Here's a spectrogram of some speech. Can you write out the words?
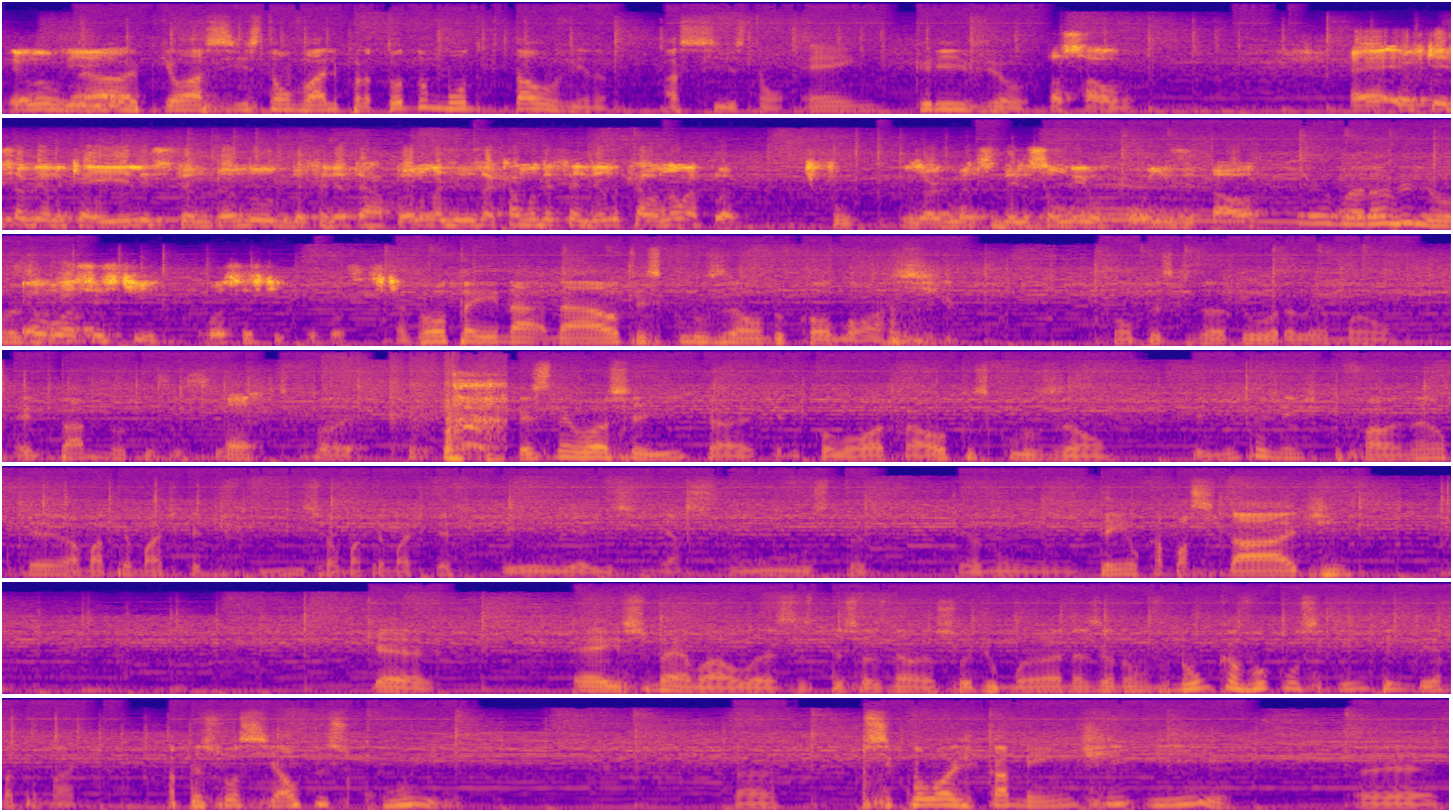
Eu não vi, Não, é porque o assistam vale pra todo mundo que tá ouvindo. Assistam, é incrível. tá salvo. É, eu fiquei sabendo que aí eles tentando defender a Terra plana, mas eles acabam defendendo que ela não é plana. Tipo, os argumentos deles são meio ruins e tal. É maravilhoso. Eu vou assistir, eu vou assistir, eu vou assistir. Volta aí na, na auto-exclusão do Colossi. Com um pesquisador alemão. Ele tá no TCC. Foi. Esse negócio aí, cara, que ele coloca, auto-exclusão. Tem muita gente que fala, não, porque a matemática é difícil, a matemática é feia, isso me assusta, eu não tenho capacidade. Que é, é isso mesmo, o lance das pessoas, não, eu sou de humanas, eu não, nunca vou conseguir entender matemática. A pessoa se auto-exclui, tá? Psicologicamente e. é,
